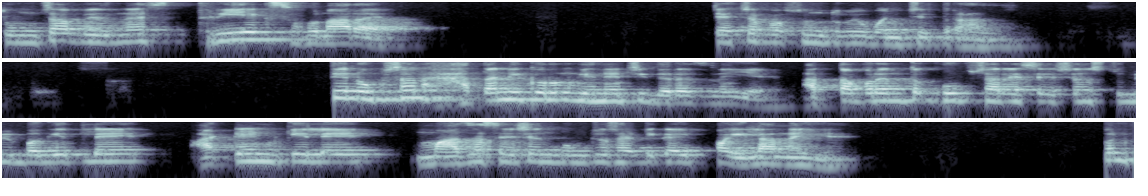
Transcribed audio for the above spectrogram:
तुमचा बिझनेस थ्री एक्स होणार आहे. त्याच्यापासून तुम्ही वंचित राहाल. ते नुकसान हाताने करून घेण्याची गरज नाहीये. आतापर्यंत खूप सारे सेशन्स तुम्ही बघितले अटेंड केले माझा सेशन तुमच्यासाठी काही पहिला नाहीये. पण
